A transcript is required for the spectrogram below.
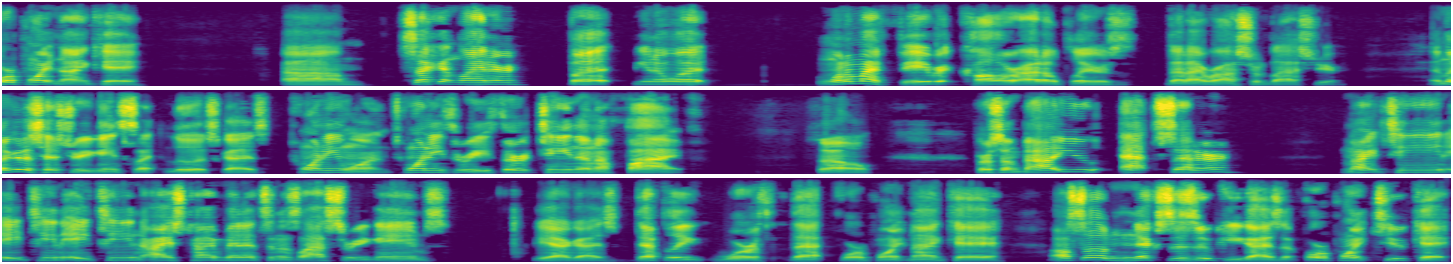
4.9K. Um, second liner, but you know what? One of my favorite Colorado players that I rostered last year. And look at his history against St. Louis, guys 21, 23, 13, and a 5. So, for some value at center, 19, 18, 18 ice time minutes in his last three games. Yeah, guys, definitely worth that 4.9K. Also, Nick Suzuki, guys, at 4.2K.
